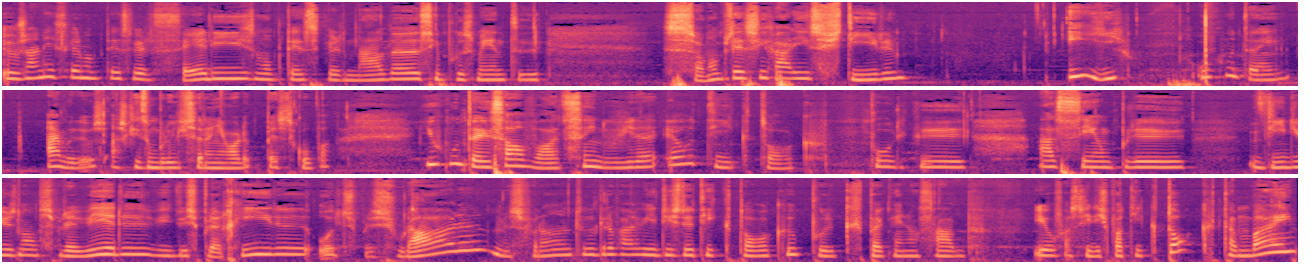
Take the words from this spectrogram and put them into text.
Eu já nem sequer me apetece ver séries, não me apetece ver nada, simplesmente só me apetece ficar e assistir. E o que me tem. Ai meu Deus, acho que fiz um barulho estranho agora, peço desculpa. E o que me tem salvado, sem dúvida, é o TikTok. Porque há sempre vídeos novos para ver, vídeos para rir, outros para chorar, mas pronto, gravar vídeos do TikTok, porque para quem não sabe, eu faço vídeos para o TikTok também.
